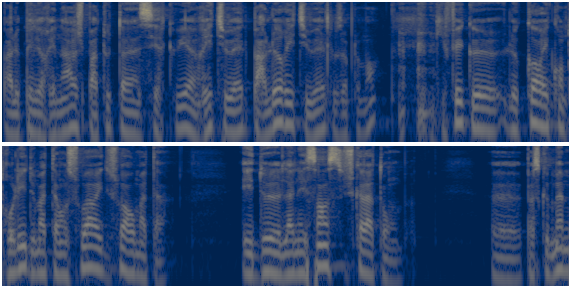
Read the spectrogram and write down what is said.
par le pèlerinage, par tout un circuit, un rituel, par le rituel tout simplement, qui fait que le corps est contrôlé du matin au soir et du soir au matin et de la naissance jusqu'à la tombe. Euh, parce que même,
